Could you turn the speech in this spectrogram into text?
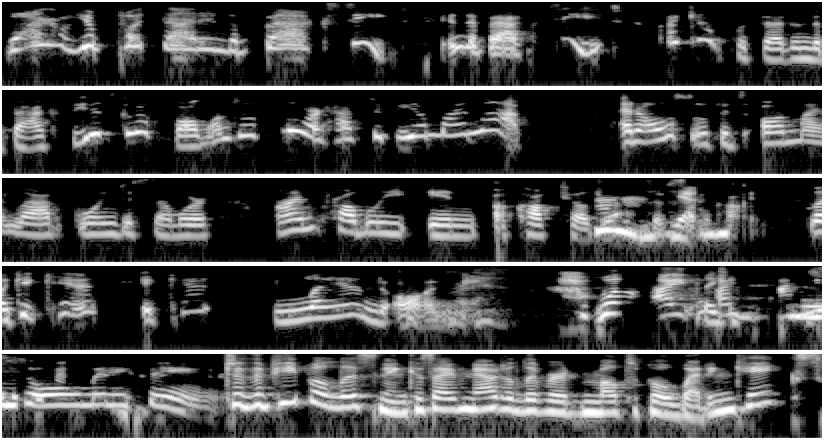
Why don't you put that in the back seat? In the back seat, I can't put that in the back seat. It's going to fall onto the floor. It has to be on my lap. And also, if it's on my lap going to somewhere, I'm probably in a cocktail dress Mm, of yeah. some kind. Like it can't, it can't land on me. Well, I, Like I, I'm so many things. to the people listening, because I've now delivered multiple wedding cakes.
